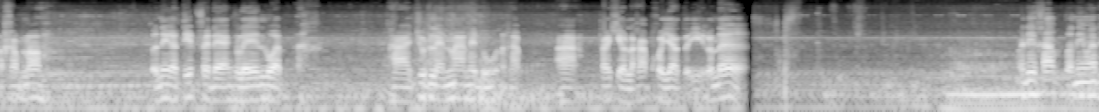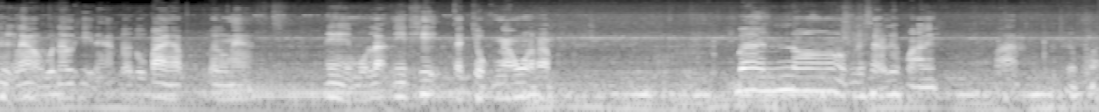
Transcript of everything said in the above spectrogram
นะครับเนาะตัวนี้ก็ติดไฟแดงเลยลวดพาจุดแลนด์มาร์คให้ดูนะครับ อ่าไฟเขียวแล้วครับขอยาตัวอีกกันเด้อสวัสดีครับ ตอนนี้มาถึงแล้วบุญนาทีนะครับเราดูป้ายครับเราตรงหน้านี่มูลนิธิกระจกเงานะครับบ้านนอกเลี้ยวซ้ายเลี้ยวขวานี่วะเลี้ยวขวา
